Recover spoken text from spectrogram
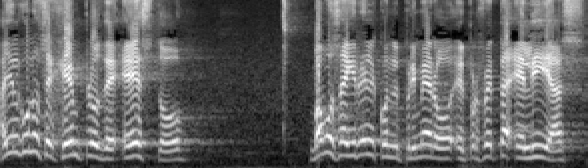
Hay algunos ejemplos de esto. Vamos a ir con el primero, el profeta Elías,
